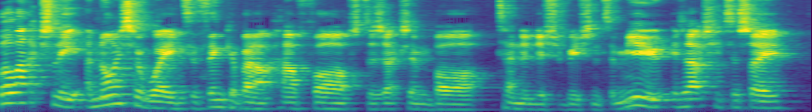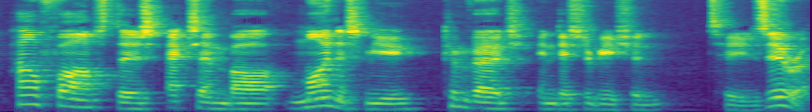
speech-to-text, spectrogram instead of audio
Well, actually, a nicer way to think about how fast does xn bar tend in distribution to mu is actually to say how fast does xn bar minus mu converge in distribution to zero.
